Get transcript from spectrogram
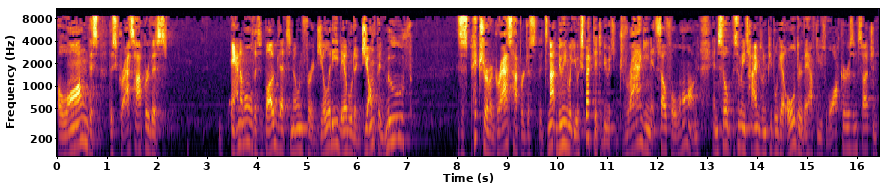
along. This, this grasshopper, this animal, this bug that's known for agility, be able to jump and move. It's this picture of a grasshopper just, it's not doing what you expect it to do. It's dragging itself along. And so, so many times when people get older, they have to use walkers and such, and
